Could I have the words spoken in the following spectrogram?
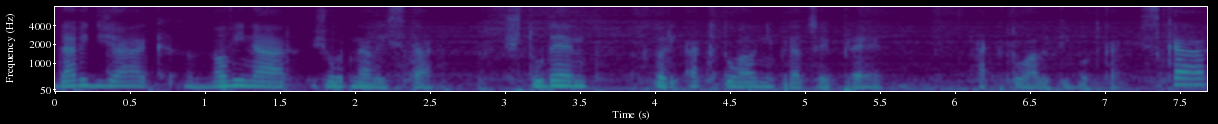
David Žák, novinár, žurnalista, študent, ktorý aktuálne pracuje pre aktuality.sk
